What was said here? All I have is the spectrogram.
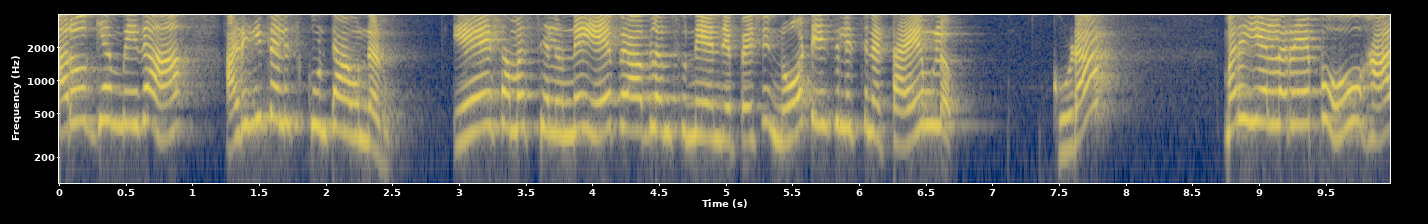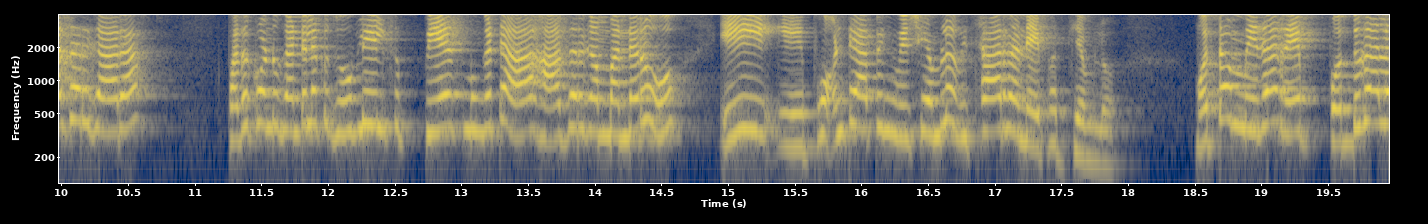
ఆరోగ్యం మీద అడిగి తెలుసుకుంటా ఉన్నాడు. ఏ సమస్యలు ఉన్నాయి ఏ ప్రాబ్లమ్స్ ఉన్నాయి అని చెప్పేసి నోటీసులు ఇచ్చిన టైంలో కూడా మరి వీళ్ళ రేపు హాజరు గారా? పదకొండు గంటలకు జూబ్లీ హిల్స్ పిఎస్ ముంగట హాజరు కమ్మన్నారు ఈ ఈ ఫోన్ ట్యాపింగ్ విషయంలో విచారణ నేపథ్యంలో. మొత్తం మీద రేపు పొద్దుగాల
